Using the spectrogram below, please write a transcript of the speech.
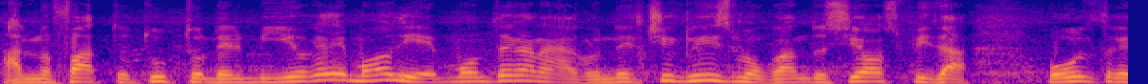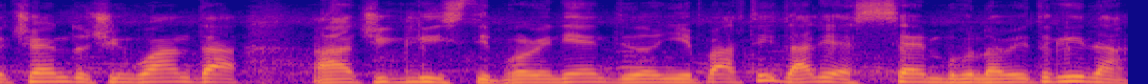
hanno fatto tutto nel migliore dei modi e Montegranaro nel ciclismo quando si ospita oltre 150 uh, ciclisti provenienti da ogni parte d'Italia è sempre una vetrina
